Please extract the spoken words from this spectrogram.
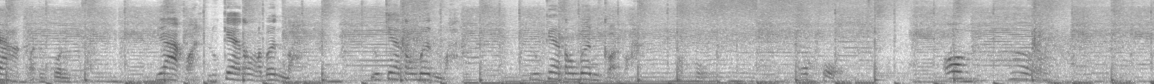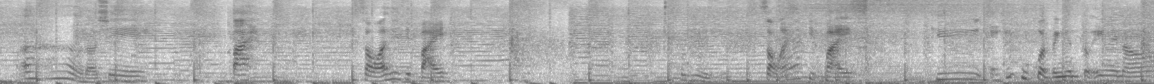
ยากกว่าทุกคน ยากว่ะ ลูกแก้วต้องมาเบิ้ลว่ะ ลูกแก้วต้องเบิ้ลว่ะ ลูกแก้วต้องเบิ้ลก่อนว่ะโอ้โหโอ้โหโอ้โหเออเราเชไปสองร้อยสี่สิบใบสองร้อยห้าสิบใบ คือไอ้ที่กูกดเป็นเงินตัวเองเลยน้อง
